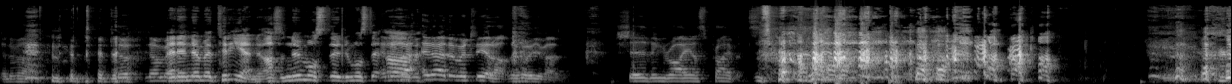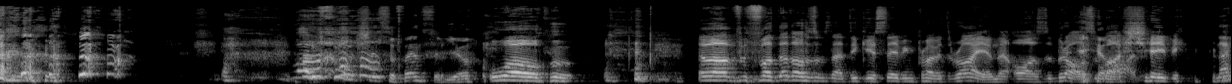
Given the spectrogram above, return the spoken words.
Är nummer- det nummer tre nu? Alltså nu måste du måste Är det, är det nummer tre då? Det höjer väl? Shaving Ryans Privates. Shit's offensive yo Wow! Fattar de som såhär tycker Saving Private Ryan är asbra och så Ja. bara Shaving. Ryans Den här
